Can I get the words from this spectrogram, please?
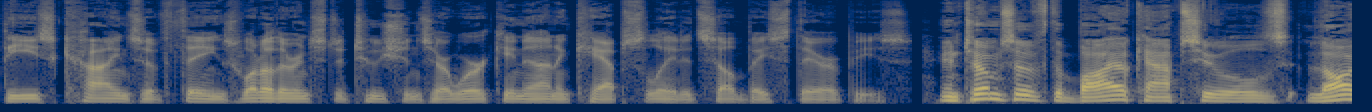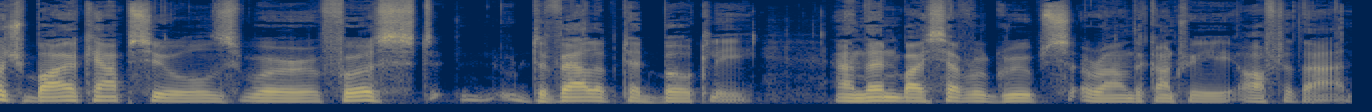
these kinds of things? What other institutions are working on encapsulated cell based therapies? In terms of the biocapsules, large biocapsules were first developed at Berkeley and then by several groups around the country after that.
